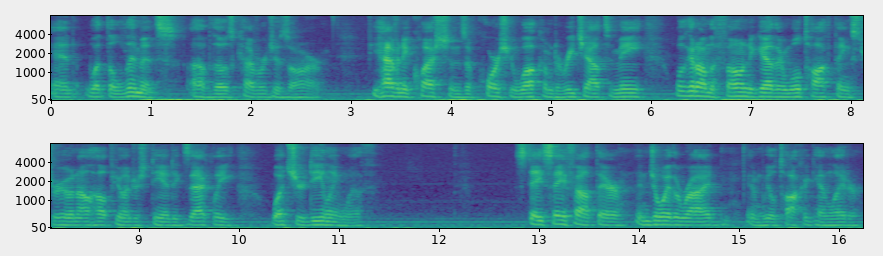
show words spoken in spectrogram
and what the limits of those coverages are. If you have any questions, of course, you're welcome to reach out to me. We'll get on the phone together and we'll talk things through, and I'll help you understand exactly what you're dealing with. Stay safe out there, enjoy the ride, and we'll talk again later.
